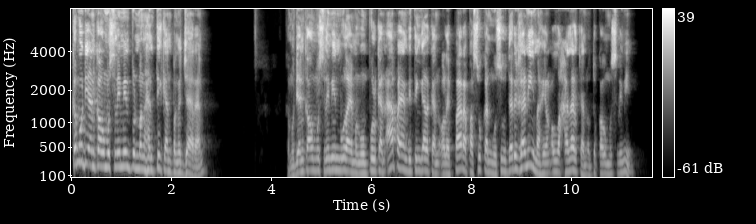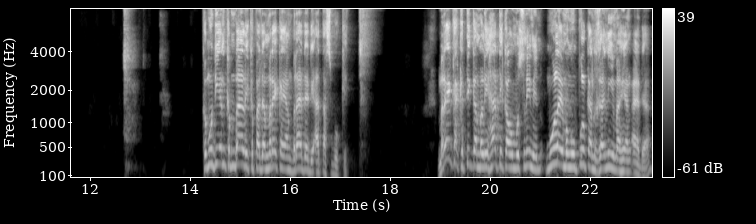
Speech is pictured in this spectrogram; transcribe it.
Kemudian kaum muslimin pun menghentikan pengejaran Kemudian kaum muslimin mulai mengumpulkan apa yang ditinggalkan oleh para pasukan musuh dari ghanimah yang Allah halalkan untuk kaum muslimin. Kemudian kembali kepada mereka yang berada di atas bukit. Mereka ketika melihati kaum muslimin mulai mengumpulkan ghanimah yang ada,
